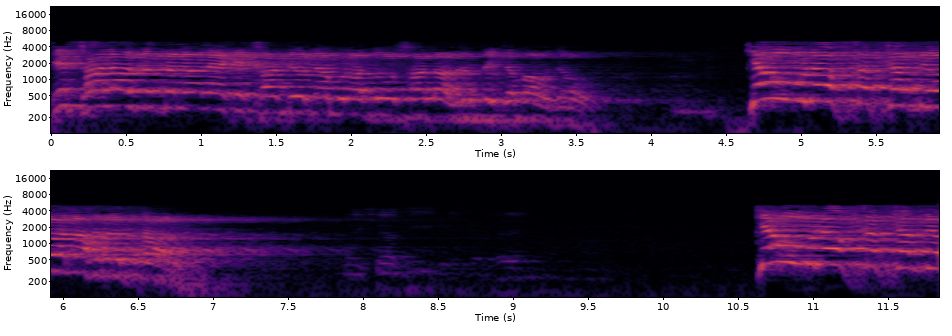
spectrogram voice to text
جس سال حضرت نہ لے کے کھاندے ہو نہ مرادو سال حضرت تے جمع ہو جاؤ کیوں منافقت کر دیو اللہ حضرت نال کیوں منافقت کر دیو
